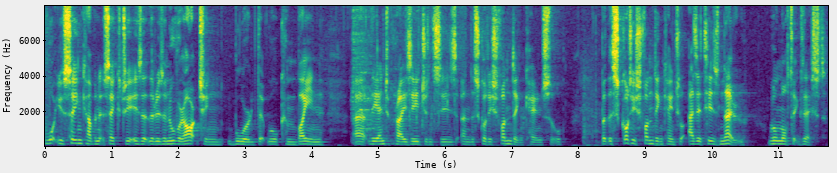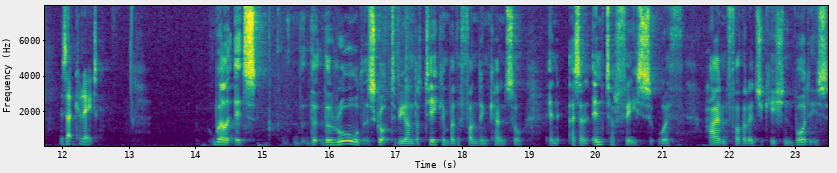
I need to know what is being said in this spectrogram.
What you're saying, Cabinet Secretary, is that there is an overarching board that will combine uh, the enterprise agencies and the Scottish Funding Council, but the Scottish Funding Council, as it is now, will not exist. Is that correct? Well, it's the, the role that's got to be undertaken by the Funding Council in, as an interface with higher and further education bodies,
